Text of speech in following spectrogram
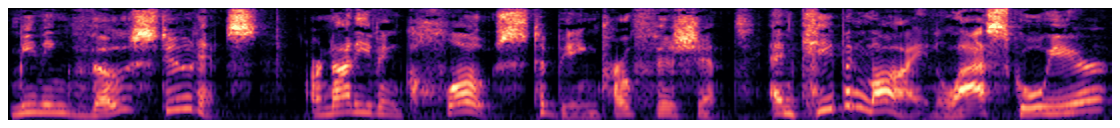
meaning those students are not even close to being proficient. And keep in mind, last school year,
